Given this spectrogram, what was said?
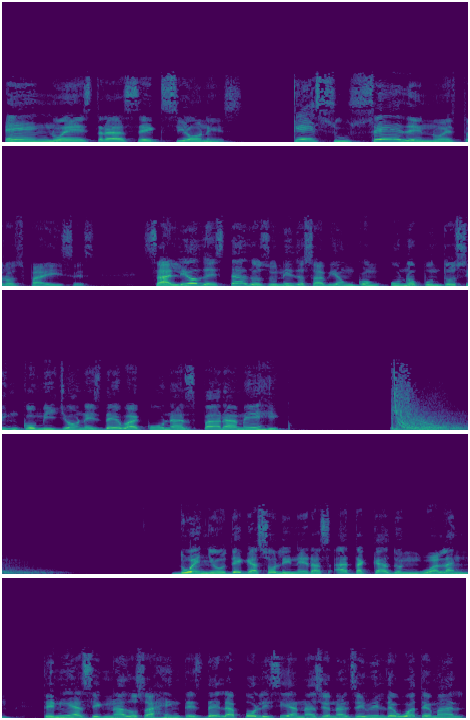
En nuestras secciones, ¿qué sucede en nuestros países? Salió de Estados Unidos avión con 1.5 millones de vacunas para México. Dueño de gasolineras atacado en Gualán tenía asignados agentes de la Policía Nacional Civil de Guatemala.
